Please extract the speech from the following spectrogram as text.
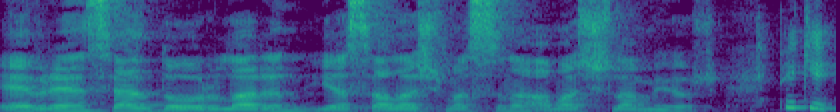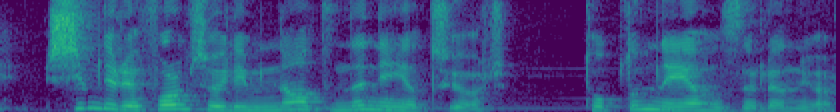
evrensel doğruların yasalaşmasını amaçlamıyor. Peki şimdi reform söyleminin altında ne yatıyor? Toplum neye hazırlanıyor?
